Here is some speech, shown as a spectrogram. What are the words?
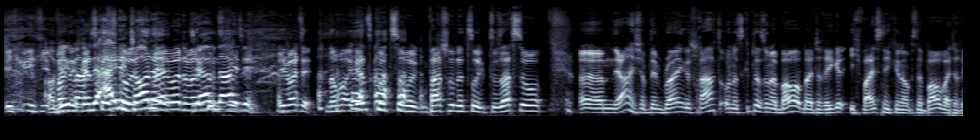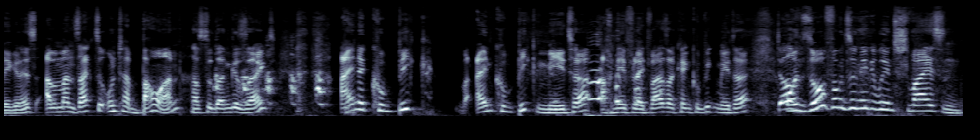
Ich, ich, Auf warte, jeden Fall ganz, ganz eine kurz. Tonne. Nein, warte, warte, haben kurz, kurz. Ich warte, nochmal ganz kurz zurück, ein paar Schritte zurück. Du sagst so, ähm, ja, ich habe den Brian gefragt und es gibt da so eine Bauarbeiterregel. Ich weiß nicht genau, ob es eine Bauarbeiterregel ist, aber man sagt so unter Bauern, hast du dann gesagt, eine Kubik ein Kubikmeter, ach nee, vielleicht war es auch kein Kubikmeter. Doch. Und so funktioniert übrigens Schweißen.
